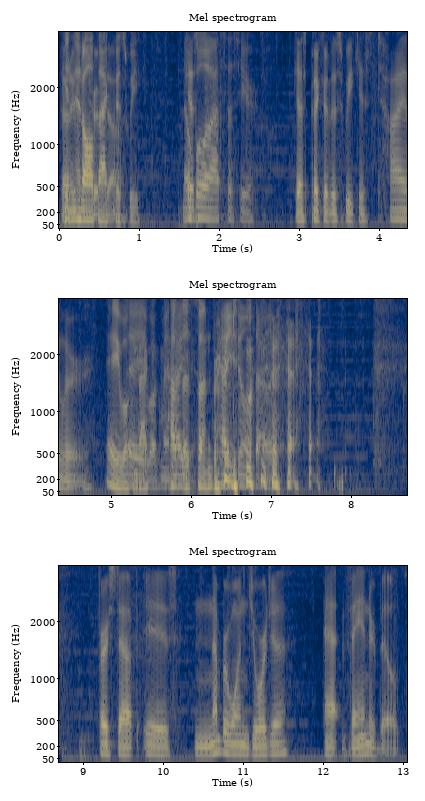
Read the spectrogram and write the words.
Don't getting it all back dog. this week. No Guess- blowouts this year. Guest picker this week is Tyler. Hey, welcome Hey, back. welcome in. How's How that you- sunburn? How you feeling, doing? Tyler? First up is number one Georgia at Vanderbilt.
